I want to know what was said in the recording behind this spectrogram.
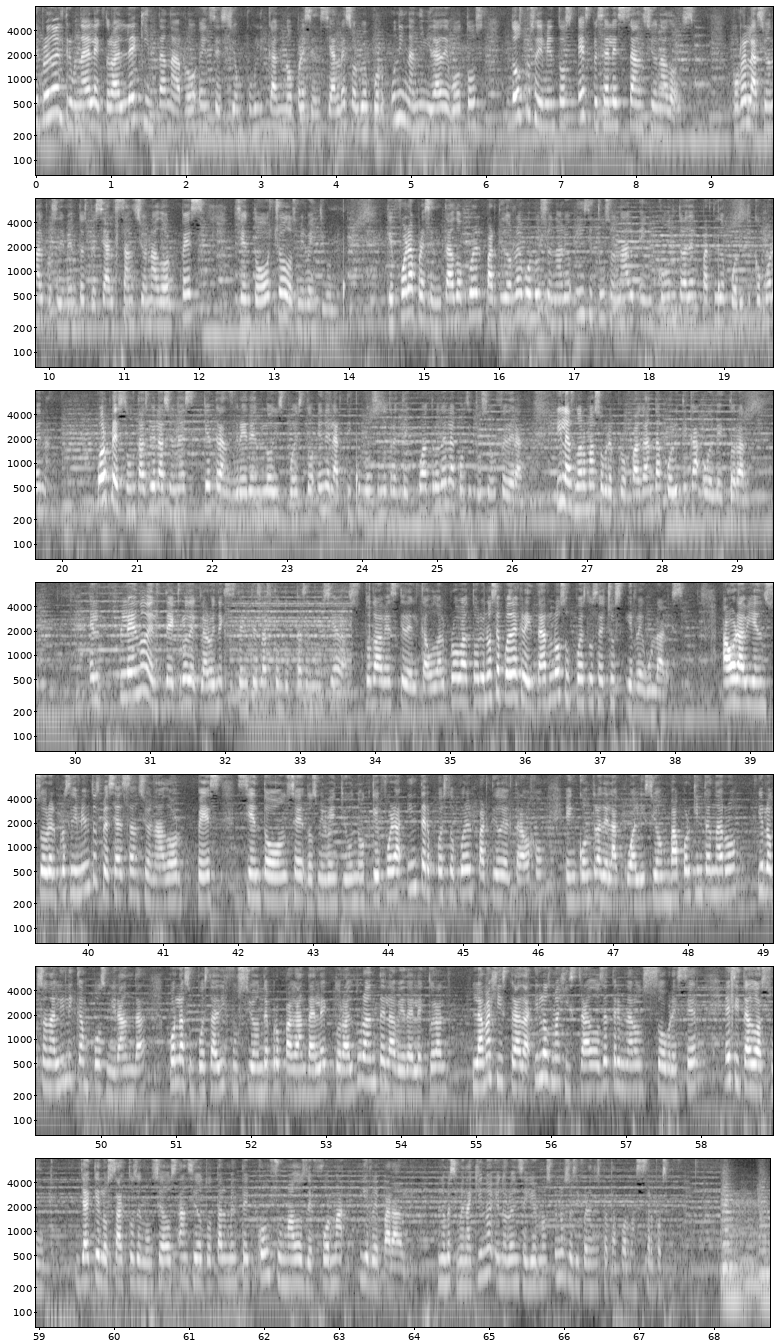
El Pleno del Tribunal Electoral de Quintana Roo en sesión pública no presencial resolvió por unanimidad de votos dos procedimientos especiales sancionadores. Con relación al procedimiento especial sancionador PES 108-2021, que fuera presentado por el Partido Revolucionario Institucional en contra del partido político Morena, por presuntas violaciones que transgreden lo dispuesto en el artículo 134 de la Constitución Federal y las normas sobre propaganda política o electoral el Pleno del TECRO declaró inexistentes las conductas denunciadas, toda vez que del caudal probatorio no se puede acreditar los supuestos hechos irregulares. Ahora bien, sobre el procedimiento especial sancionador PES 111-2021 que fuera interpuesto por el Partido del Trabajo en contra de la coalición Va por Quintana Roo y Roxana Lili Campos Miranda por la supuesta difusión de propaganda electoral durante la veda electoral. La magistrada y los magistrados determinaron sobre ser el citado asunto ya que los actos denunciados han sido totalmente consumados de forma irreparable. Mi nombre es Jimena Aquino y no olviden seguirnos en nuestras diferentes plataformas. Hasta la próxima.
